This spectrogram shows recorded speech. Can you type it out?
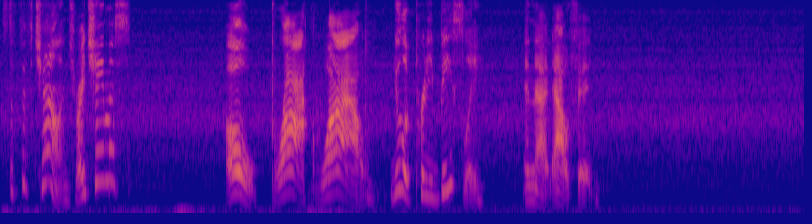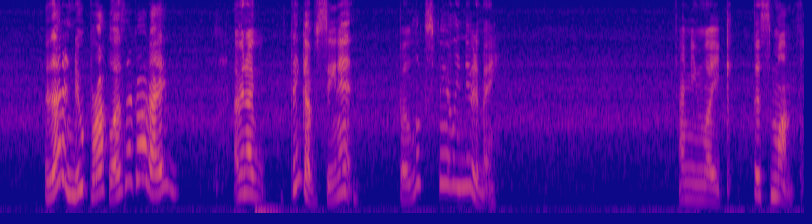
It's the fifth challenge, right, Sheamus? Oh, Brock, wow. You look pretty beastly in that outfit. Is that a new Brock Lesnar card? I, I mean, I think I've seen it, but it looks fairly new to me. I mean, like, this month.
